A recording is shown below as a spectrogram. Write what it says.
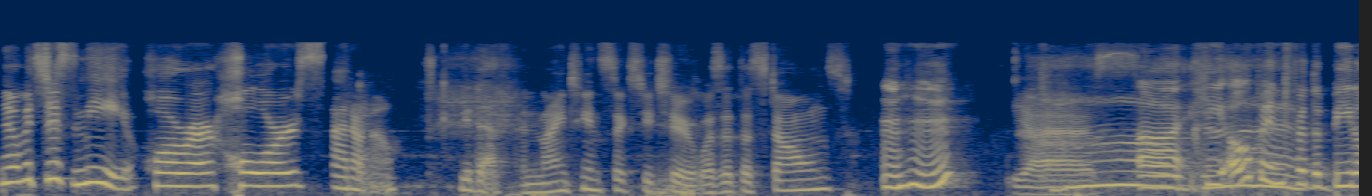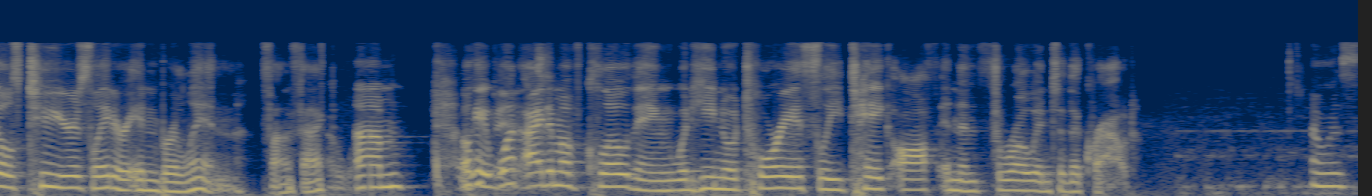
No, it's just me. Horror, whores. I don't know. You're deaf. In 1962, was it the Stones? Mm-hmm. Yes. Uh, Oh, he opened for the Beatles two years later in Berlin. Fun fact. Um, okay, what item of clothing would he notoriously take off and then throw into the crowd? I was.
